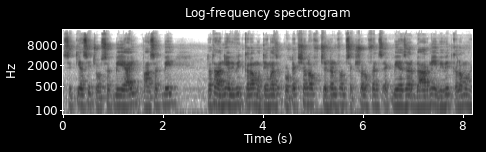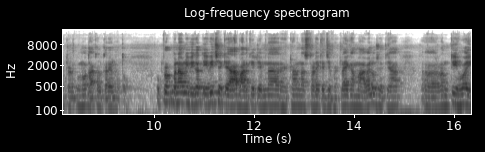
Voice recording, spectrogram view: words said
સિત્યાસી ચોસઠ બે આઈ, પાસઠ બે તથા અન્ય વિવિધ કલમો તેમજ protection of children from sexual offence act બે હજાર બારની વિવિધ કલમો હેઠળ ગુનો દાખલ કરેલ હતો. ઉપરોક્ત બનાવની વિગત એવી છે કે આ બાળકી તેમના રહેઠાણના સ્થળે કે જે ભટલાઈ ગામમાં આવેલું છે, ત્યાં રમતી હોય,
